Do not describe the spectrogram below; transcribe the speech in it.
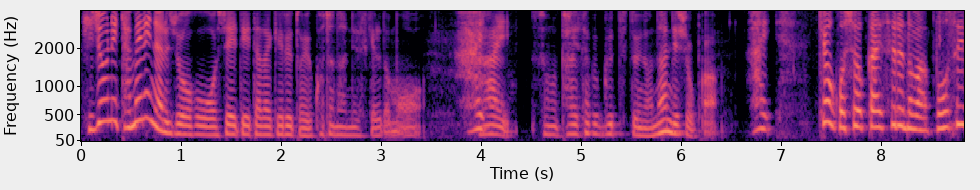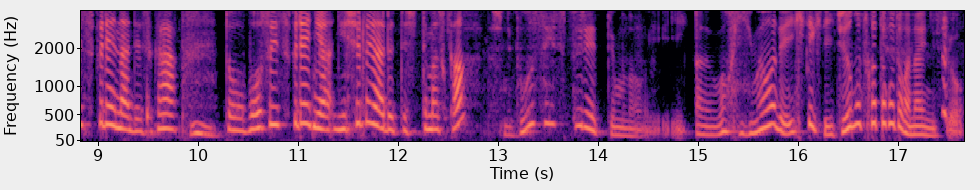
非常にためになる情報を教えていただけるということなんですけれども、はい、はい、その対策グッズというのは何でしょうか？はい今日ご紹介するのは防水スプレーなんですが、うん、と防水スプレーには2種類あるって知ってますか？私ね防水スプレーっていうものをあの 今まで生きてきて一度も使ったことがないんですよ。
